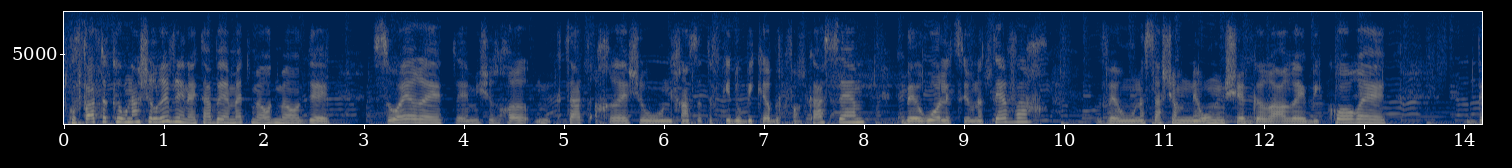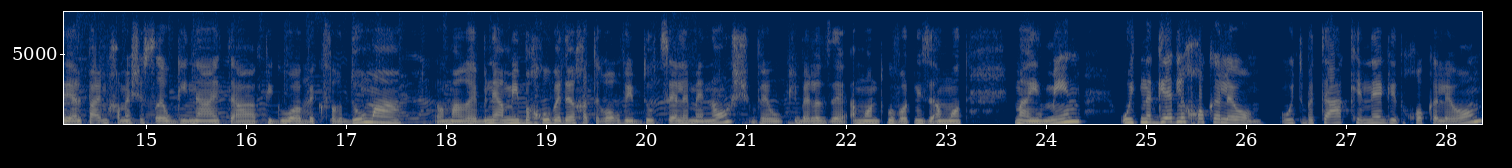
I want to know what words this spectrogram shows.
תקופת הכהונה של ריבלין הייתה באמת מאוד מאוד uh, סוערת, uh, מי שזוכר קצת אחרי שהוא נכנס לתפקיד הוא ביקר בכפר קאסם, באירוע לציון הטבח, והוא נשא שם נאום שגרר uh, ביקורת. ב-2015 הוא גינה את הפיגוע בכפר דומא, הוא אמר, בני עמי בחרו בדרך הטרור ואיבדו צלם אנוש, והוא קיבל על זה המון תגובות נזעמות מהימין. הוא התנגד לחוק הלאום, הוא התבטא כנגד חוק הלאום,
